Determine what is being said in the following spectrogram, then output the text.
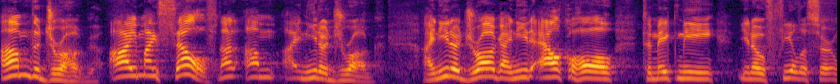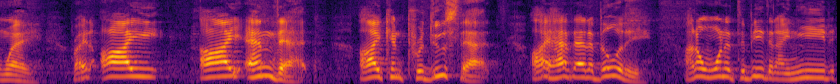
I'm the drug. I myself, not I'm, I need a drug. I need a drug, I need alcohol to make me, you know, feel a certain way, right? I, I am that. I can produce that. I have that ability. I don't want it to be that I need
